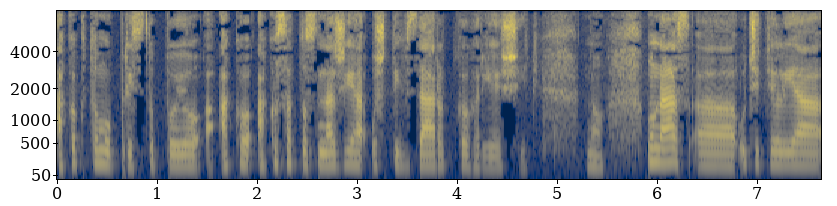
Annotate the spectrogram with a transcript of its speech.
ako k tomu pristupujú a ako, ako sa to snažia už v tých zárodkoch riešiť. No. U nás uh, učitelia uh,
